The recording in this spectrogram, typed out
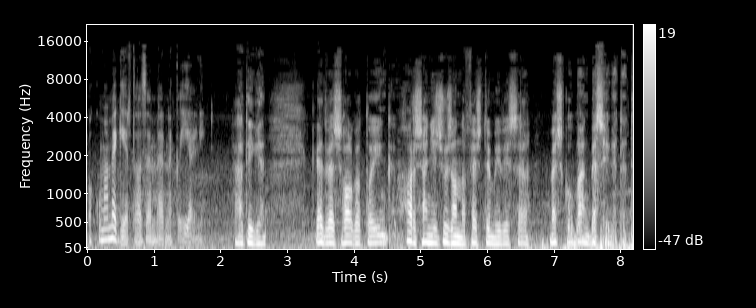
akkor már megérte az embernek élni. Hát igen. Kedves hallgatóink, Harsányi Zsuzsanna festőművésszel Meskó Bánk beszélgetett.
